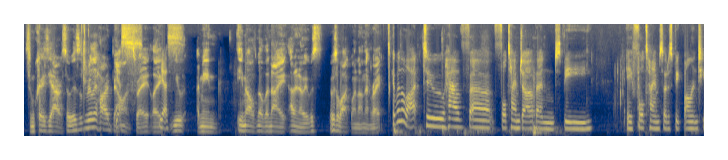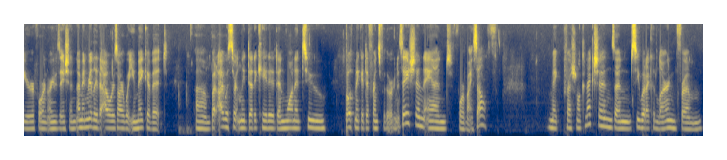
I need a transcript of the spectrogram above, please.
some crazy hours, so it was a really hard balance, Yes. right? Like Yes. you, I mean, emails middle of the night. I don't know. It was it was a lot going on there, right? It was a lot to have a full time job and be a full time, so to speak, volunteer for an organization. I mean, really, the hours are what you make of it. Um, but I was certainly dedicated and wanted to both make a difference for the organization and for myself, make professional connections and see what I could learn from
